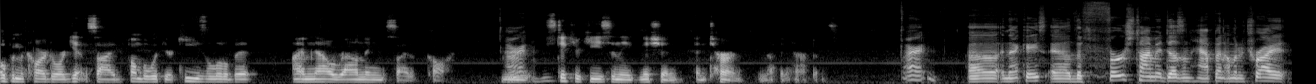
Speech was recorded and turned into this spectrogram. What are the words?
Open the car door. Get inside. Fumble with your keys a little bit. I'm now rounding the side of the car. You All right. Stick your keys in the ignition and turn. Nothing happens. All right. Uh, in that case, uh, the first time it doesn't happen, I'm gonna try it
